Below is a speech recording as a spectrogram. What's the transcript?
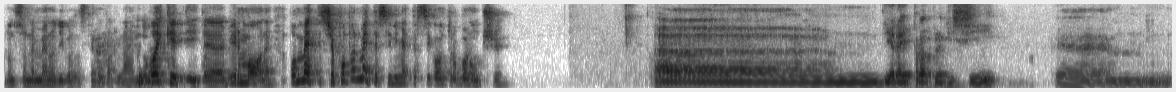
non so nemmeno di cosa stiamo parlando. Voi che dite, Virmone? Può, mettersi, cioè, può permettersi di mettersi contro Bonucci? Uh, direi proprio di sì. Uh,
